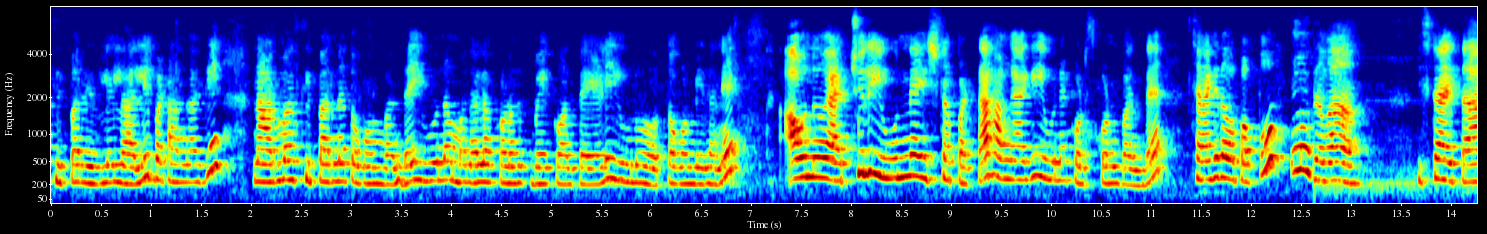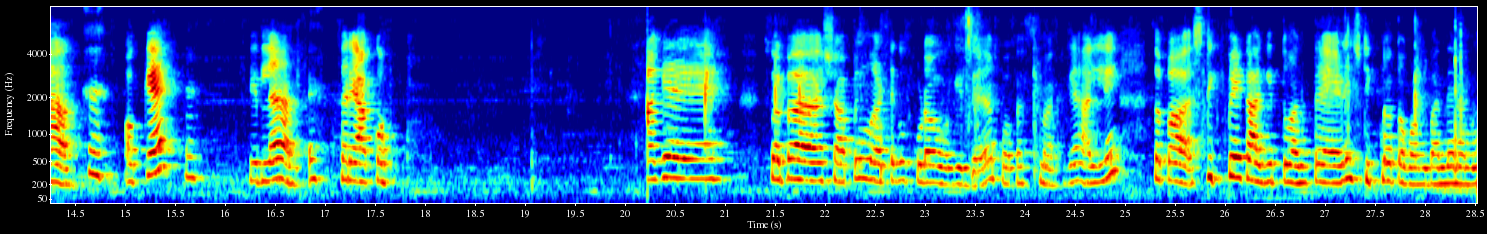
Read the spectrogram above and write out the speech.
ಸ್ಲಿಪ್ಪರ್ ಇರಲಿಲ್ಲ ಅಲ್ಲಿ ಬಟ್ ಹಾಗಾಗಿ ನಾರ್ಮಲ್ ಸ್ಲಿಪ್ಪರ್ನೇ ತೊಗೊಂಡ್ಬಂದೆ ಇವನ್ನ ಮನೇಲಿ ಹಾಕೊಳೋದಕ್ಕೆ ಬೇಕು ಅಂತ ಹೇಳಿ ಇವನು ತೊಗೊಂಡಿದ್ದಾನೆ. ಅವನು ಆ್ಯಕ್ಚುಲಿ ಇವನ್ನೇ ಇಷ್ಟಪಟ್ಟ ಹಾಗಾಗಿ ಇವನ್ನೇ ಕೊಡ್ಸ್ಕೊಂಡು ಬಂದೆ. ಚೆನ್ನಾಗಿದಾವ ಪಪ್ಪು? ಇದಾವಾ? ಇಷ್ಟ ಆಯ್ತಾ? ಓಕೆ ಇರ್ಲಾ? ಸರಿ ಹಾಕೋ. ಹಾಗೆ ಸ್ವಲ್ಪ ಶಾಪಿಂಗ್ ಮಾರ್ಟಿಗೂ ಕೂಡ ಹೋಗಿದ್ದೆ ಫೋಕಸ್ ಮಾರ್ಟ್ಗೆ ಅಲ್ಲಿ ಸ್ವಲ್ಪ ಸ್ಟಿಕ್ ಬೇಕಾಗಿತ್ತು ಅಂತ ಹೇಳಿ ಸ್ಟಿಕ್ನ ತೊಗೊಂಡು ಬಂದೆ ನಾನು.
